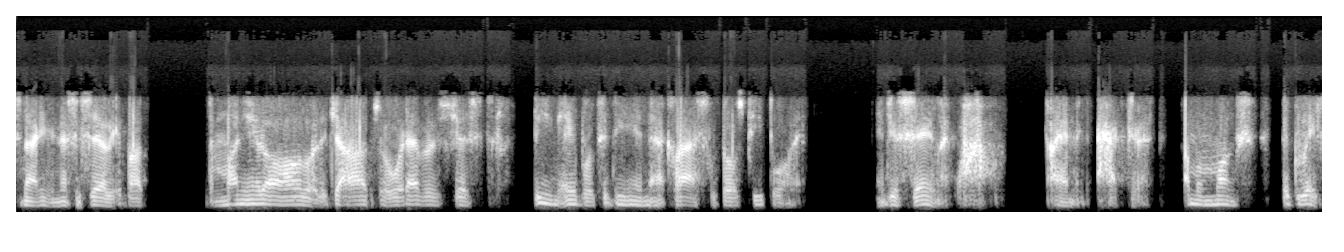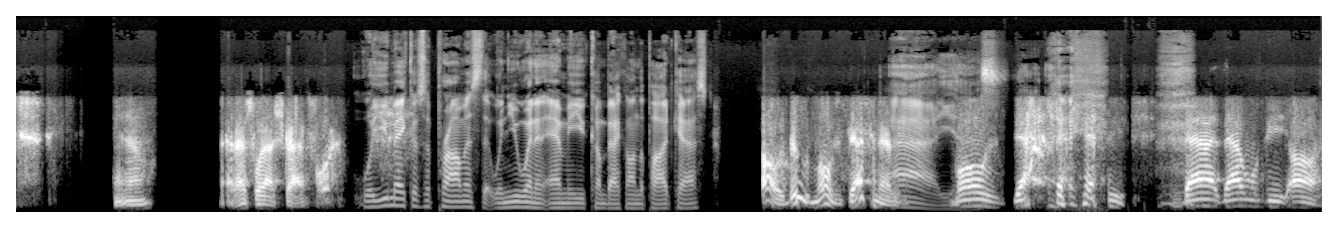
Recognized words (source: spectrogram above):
It's not even necessarily about the money at all or the jobs or whatever. It's just being able to be in that class with those people and, and just say like, wow, I am an actor. I'm amongst the greats. You know, that's what I strive for. Will you make us a promise that when you win an Emmy, you come back on the podcast? Oh, dude, most definitely. Ah, yes. Most definitely. that that would be. Oh,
